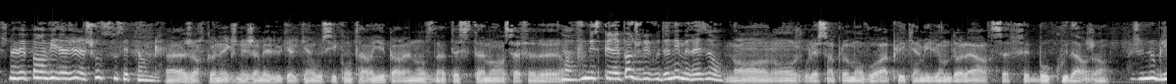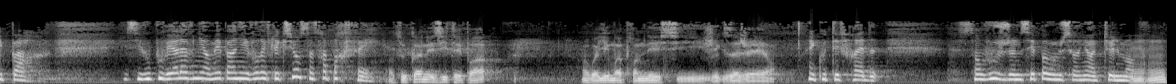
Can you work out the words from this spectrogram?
je n'avais pas envisagé la chose sous cet angle. Ah, je reconnais que je n'ai jamais vu quelqu'un aussi contrarié par l'annonce d'un testament en sa faveur. Alors, vous n'espérez pas que je vais vous donner mes raisons Non, non, je voulais simplement vous rappeler qu'un million de dollars, ça fait beaucoup d'argent. Je n'oublie pas. Et si vous pouvez à l'avenir m'épargner vos réflexions, ça sera parfait. En tout cas, n'hésitez pas. Envoyez-moi promener si j'exagère. Écoutez, Fred, sans vous, je ne sais pas où nous serions actuellement. Mhm.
